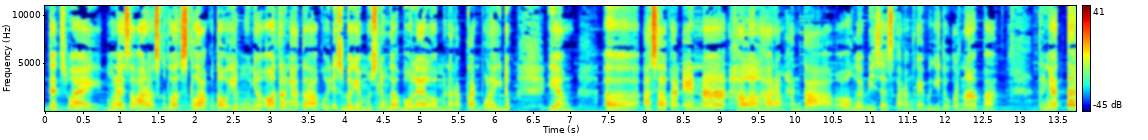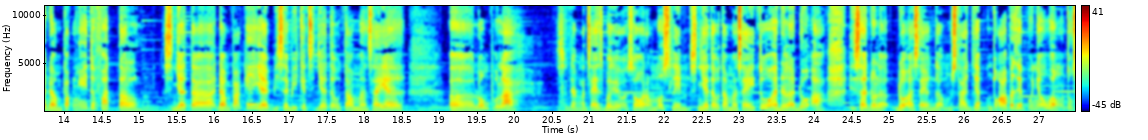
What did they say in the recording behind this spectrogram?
That's why mulai sekarang setelah, setelah aku tahu ilmunya, oh ternyata aku ini sebagai muslim gak boleh loh menerapkan pola hidup yang uh, asalkan enak, halal, haram, hantam. Oh nggak bisa sekarang kayak begitu. Karena apa? Ternyata dampaknya itu fatal. Senjata dampaknya ya bisa bikin senjata utama saya uh, lumpuh lah Sedangkan saya sebagai seorang muslim, senjata utama saya itu adalah doa. Di saat doa, doa saya nggak mustajab, untuk apa saya punya uang? Untuk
